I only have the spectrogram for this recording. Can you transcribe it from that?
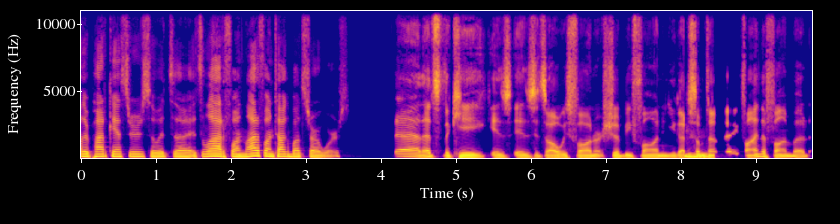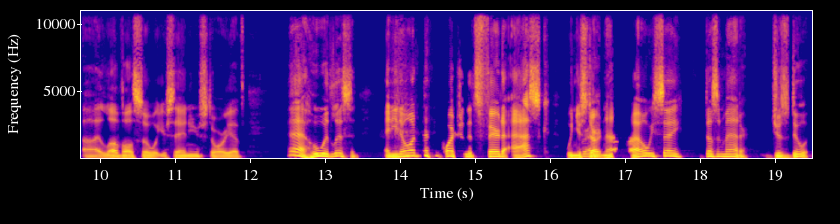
other podcasters. So it's, uh, it's a lot of fun, a lot of fun talking about Star Wars. Yeah, that's the key. Is is it's always fun or it should be fun, and you got to Mhm. sometimes find the fun. But uh, I love also what you're saying in your story of, yeah, who would listen? And you know what? That's a question that's fair to ask when you're Right. starting out. I always say, doesn't matter. Just do it.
